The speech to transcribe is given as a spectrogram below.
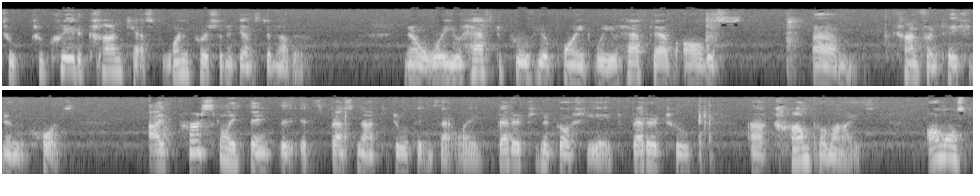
to to create a contest, one person against another. You know, where you have to prove your point, where you have to have all this um, confrontation in the courts. I personally think that it's best not to do things that way. Better to negotiate. Better to uh, compromise. Almost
